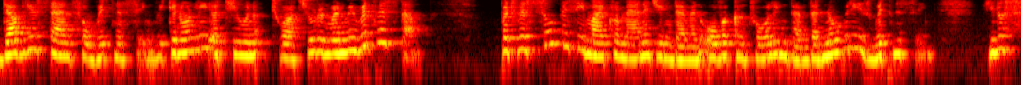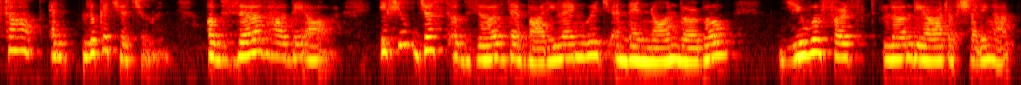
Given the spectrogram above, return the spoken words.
W stands for witnessing. We can only attune to our children when we witness them. But we're so busy micromanaging them and over controlling them that nobody is witnessing. You know, stop and look at your children. Observe how they are. If you just observe their body language and their nonverbal, you will first learn the art of shutting up,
